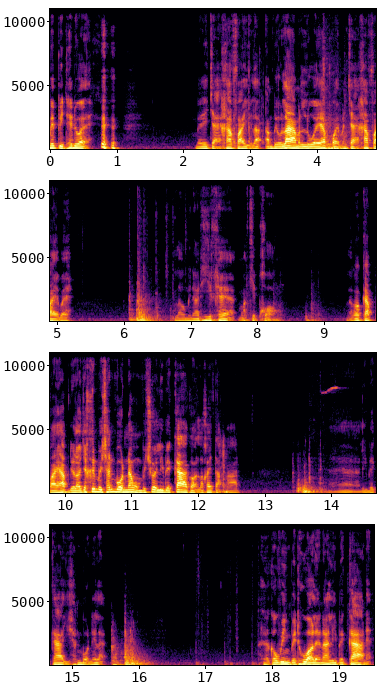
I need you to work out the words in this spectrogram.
ไม่ปิดให้ด้วย ไม่ได้จ่ายค่าไฟอยู่แล้วอัมเบลล่ามันรวยครับปล่อยมันจ่ายค่าไฟไป เรามีหน้าที่แค่มาเก็บของ แล้วก็กลับไปครับ เดี๋ยวเราจะขึ้นไปชั้นบนนะ ผมไปช่วยรีเบคก้าก่อนแล้วค่อยตัดพาร์ทรีเบคก้าอยู่ชั้นบนนี่แหละ เธอก็วิ่งไปทั่วเลยนะรีเบคก้าเนี่ย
